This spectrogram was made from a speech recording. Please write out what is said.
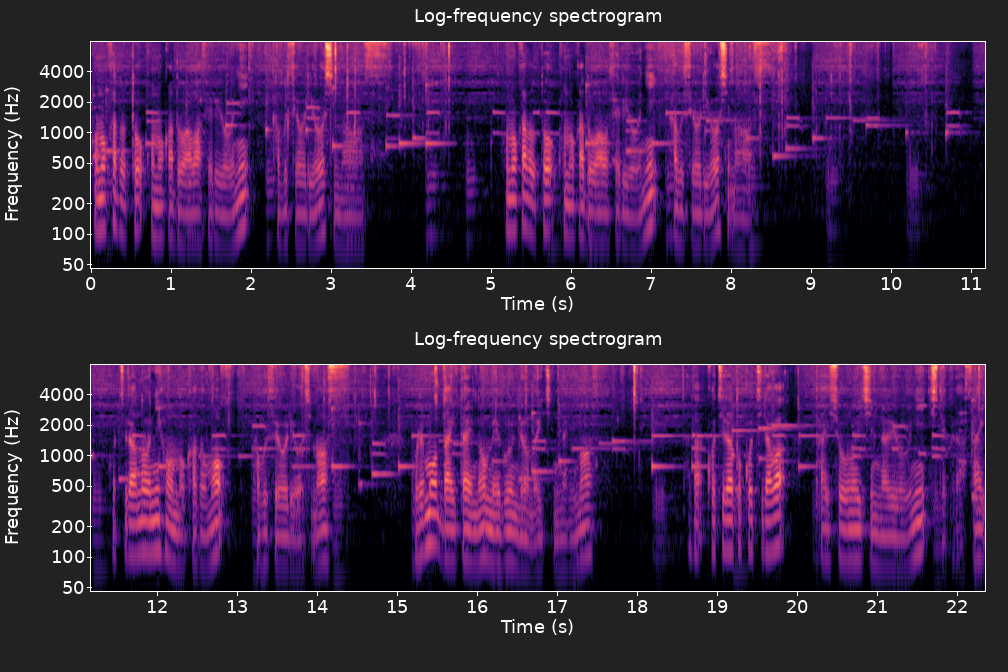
この角とこの角を合わせるようにかぶせ折りをします。この角とこの角を合わせるようにかぶせ折りをします。こちらの2本の角もかぶせ折りをします。これも大体の目分量の位置になります。ただこちらとこちらは対称の位置になるようにしてください。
